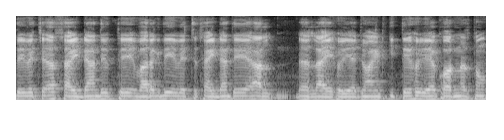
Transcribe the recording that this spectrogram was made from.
ਦੇ ਵਿੱਚ ਆ ਸਾਈਡਾਂ ਦੇ ਉੱਤੇ, ਵਰਗ ਦੇ ਵਿੱਚ ਸਾਈਡਾਂ ਤੇ ਆ ਲਾਏ ਹੋਏ ਆ ਜੁਆਇੰਟ ਕੀਤੇ ਹੋਏ ਆ ਕਾਰਨਰ ਤੋਂ।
